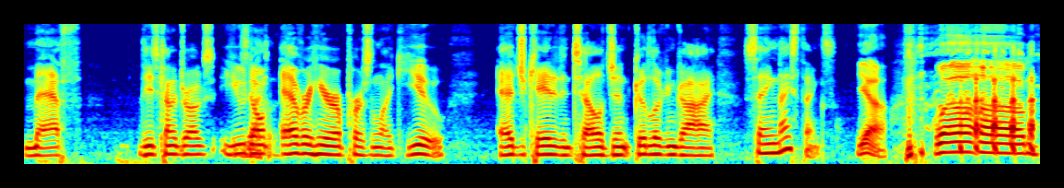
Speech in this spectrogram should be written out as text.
meth, these kind of drugs. You don't ever hear a person like you, educated, intelligent, good looking guy, saying nice things. Yeah. Well, um,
